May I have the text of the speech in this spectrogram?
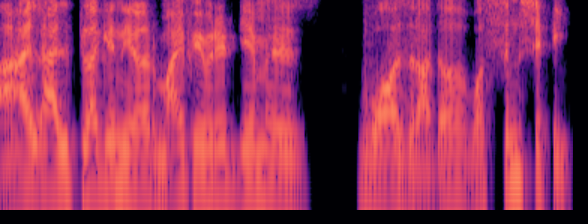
i'll i'll plug in here my favorite game is was rather was SimCity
